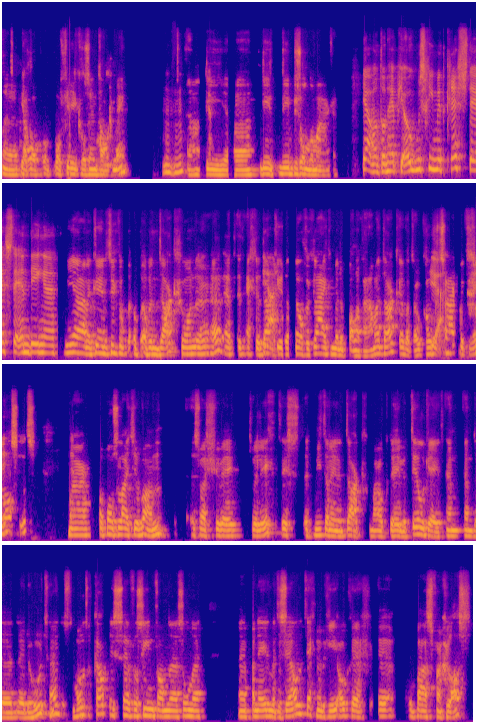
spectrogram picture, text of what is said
uh, ja, op, op, op, vehicles in het algemeen. Mm -hmm. uh, die, uh, die, die bijzonder maken. Ja, want dan heb je ook misschien met crashtesten en dingen. Ja, dan kun je natuurlijk op, op, op een dak, gewoon het, het, echte dak, ja. kun je dat wel vergelijken met een panoramadak, hè, wat ook hoofdzakelijk ja. glas is. Maar op onze Lightyear One, zoals je weet wellicht, is het niet alleen het dak, maar ook de hele tailgate en, en de, de, de hoed. Hè, dus de motorkap is voorzien van zonne panelen met dezelfde technologie, ook uh, op basis van glas.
